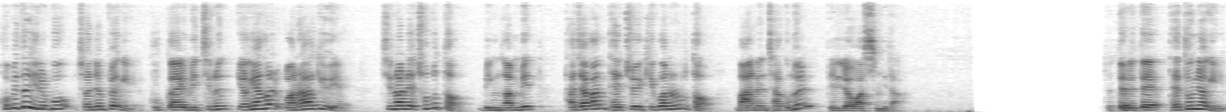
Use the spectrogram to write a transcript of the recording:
코비드19 전염병이 국가에 미치는 영향을 완화하기 위해 지난해 초부터 민간 및 다자간 대출 기관으로부터 많은 자금을 빌려왔습니다. 두테르테 대통령이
